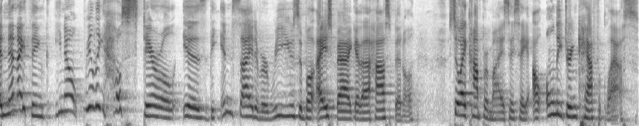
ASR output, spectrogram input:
And then I think, you know, really, how sterile is the inside of a reusable ice bag at a hospital? So I compromise. I say, I'll only drink half a glass,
